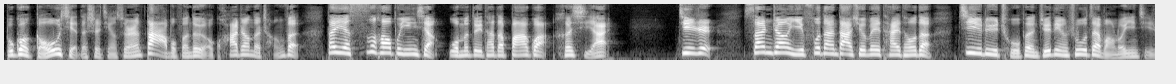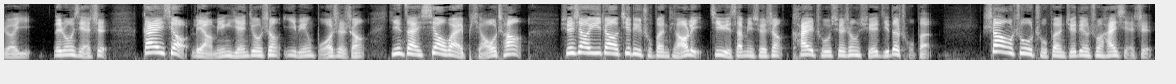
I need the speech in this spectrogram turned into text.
不过，狗血的事情虽然大部分都有夸张的成分，但也丝毫不影响我们对他的八卦和喜爱。近日，三张以复旦大学为抬头的纪律处分决定书在网络引起热议。内容显示，该校两名研究生、一名博士生因在校外嫖娼，学校依照纪律处分条例给予三名学生开除学生学籍的处分。上述处分决定书还显示，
